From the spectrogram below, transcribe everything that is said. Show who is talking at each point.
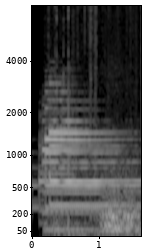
Speaker 1: you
